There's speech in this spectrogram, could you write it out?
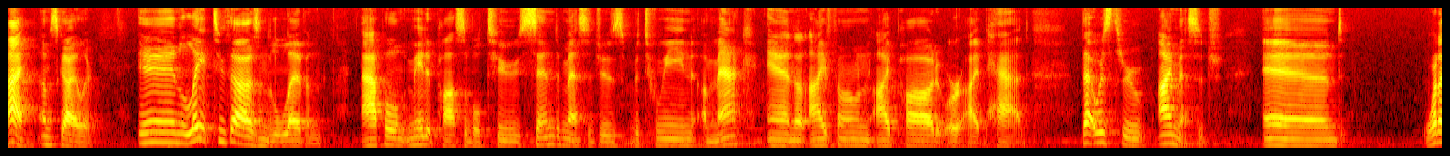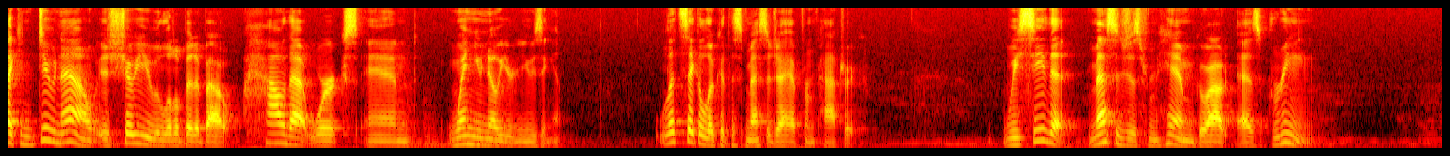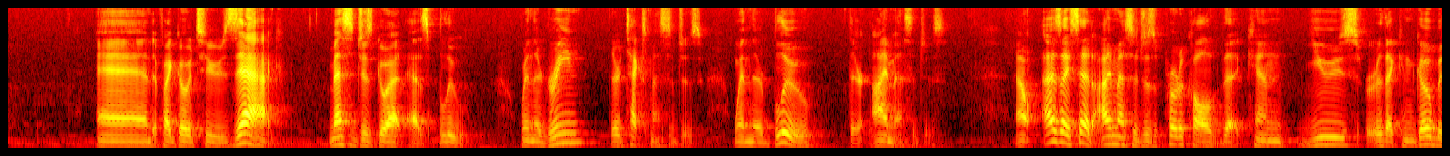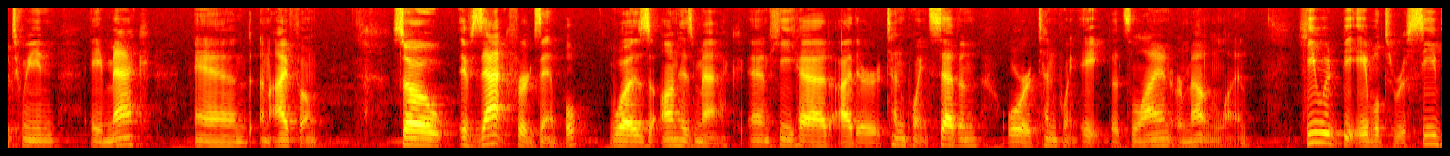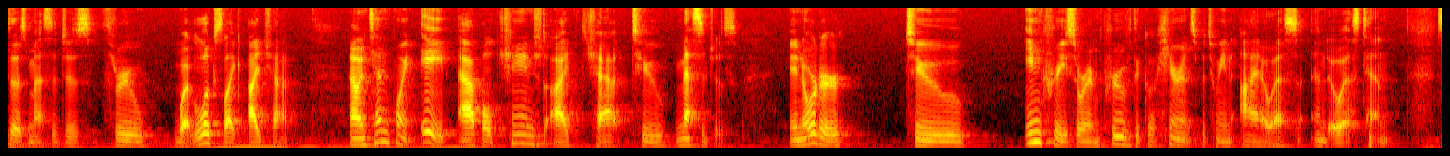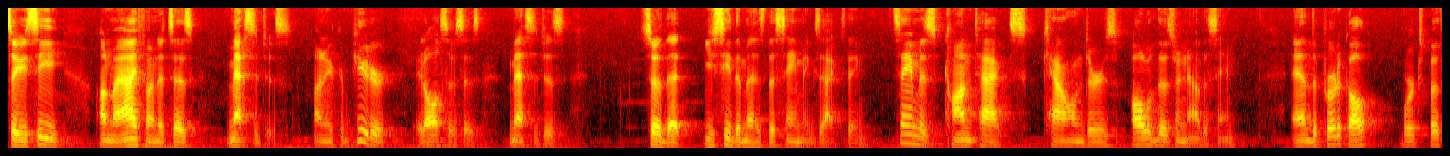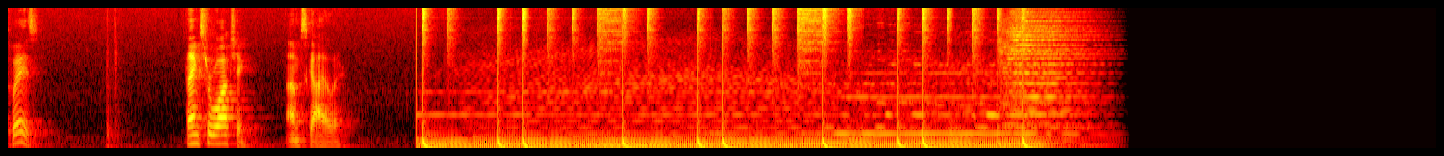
Hi, I'm Skylar. In late 2011, Apple made it possible to send messages between a Mac and an iPhone, iPod, or iPad. That was through iMessage. And what I can do now is show you a little bit about how that works and when you know you're using it. Let's take a look at this message I have from Patrick. We see that messages from him go out as green. And if I go to Zach, messages go out as blue. When they're green, they're text messages. When they're blue, they're iMessages. Now, as I said, iMessage is a protocol that can use or that can go between a Mac and an iPhone. So if Zach, for example, was on his Mac and he had either 10.7 or 10.8, that's Lion or Mountain Lion, he would be able to receive those messages through what looks like iChat. Now in 10.8, Apple changed iChat to messages in order to increase or improve the coherence between iOS and OS 10. So you see on my iPhone it says messages. On your computer it also says messages so that you see them as the same exact thing. Same as contacts, calendars, all of those are now the same. And the protocol works both ways. Thanks for watching. I'm Skylar.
